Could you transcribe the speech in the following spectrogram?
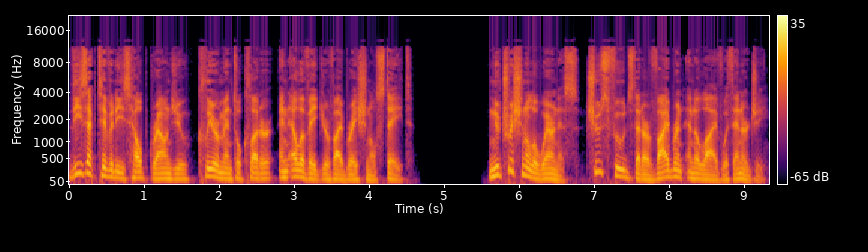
These activities help ground you, clear mental clutter, and elevate your vibrational state. Nutritional awareness. Choose foods that are vibrant and alive with energy.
